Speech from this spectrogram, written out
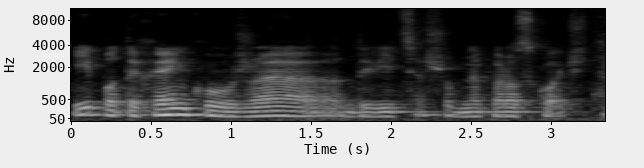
і потихеньку вже дивіться, щоб не перескочити.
